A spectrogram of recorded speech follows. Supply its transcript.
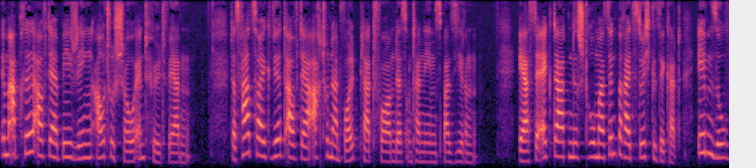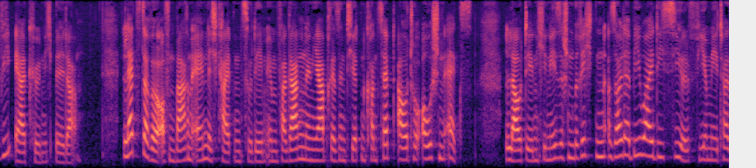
im April auf der Beijing Auto Show enthüllt werden. Das Fahrzeug wird auf der 800-Volt-Plattform des Unternehmens basieren. Erste Eckdaten des Stromers sind bereits durchgesickert, ebenso wie R-König-Bilder. Letztere offenbaren Ähnlichkeiten zu dem im vergangenen Jahr präsentierten Konzeptauto Ocean X. Laut den chinesischen Berichten soll der BYD Seal 4,77 Meter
